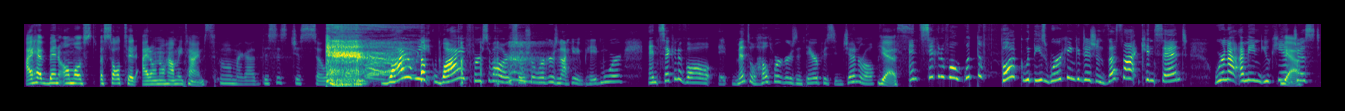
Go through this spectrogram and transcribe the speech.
I have been almost assaulted I don't know how many times. oh my god this is just so why are we why first of all are social workers not getting paid more and second of all it, mental health workers and therapists in general Yes. And second of all, what the fuck with these working conditions? That's not consent. We're not. I mean, you can't Yeah. just.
